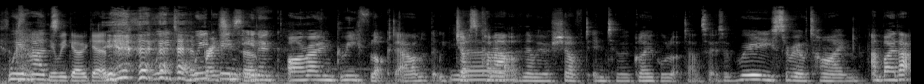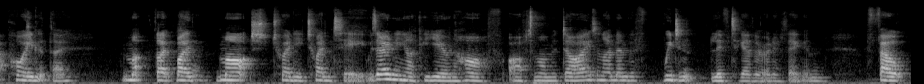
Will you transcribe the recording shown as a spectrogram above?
We had- here we go again. We'd, we'd Brace been yourself. in a, our own grief lockdown that we'd just come out of, and then we were shoved into a global lockdown. So it was a really surreal time. And by that point, good though mu- like by March 2020, it was only like a year and a half after Mum had died, and I remember we didn't live together or anything, and felt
